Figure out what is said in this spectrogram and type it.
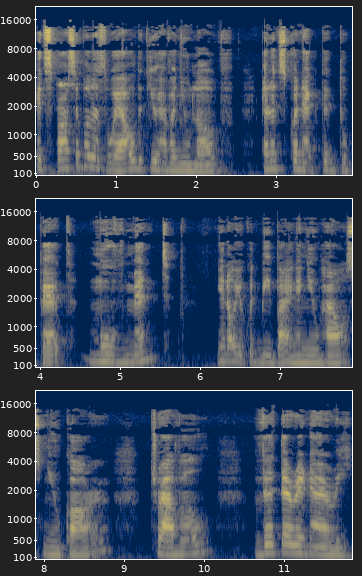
It's possible as well that you have a new love and it's connected to pet, movement. You know, you could be buying a new house, new car, travel, veterinary.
